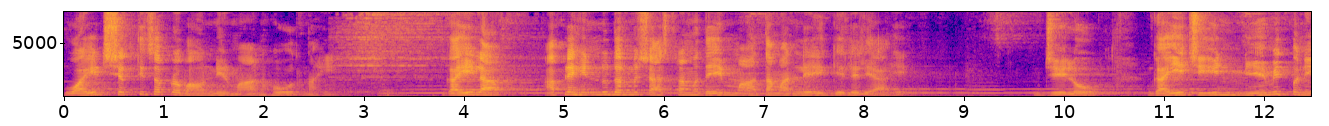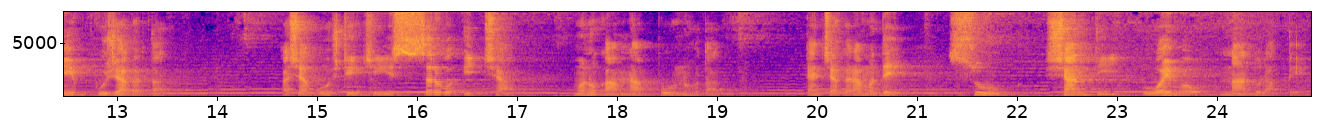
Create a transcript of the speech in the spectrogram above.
वाईट शक्तीचा प्रभाव निर्माण होत नाही. गाईला आपल्या हिंदू धर्मशास्त्रामध्ये माता मानले गेलेले आहे. जे लोक गायीची नियमितपणे पूजा करतात अशा गोष्टींची सर्व इच्छा मनोकामना पूर्ण होतात. त्यांच्या घरामध्ये सुख शांती वैभव नांदू लागते.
